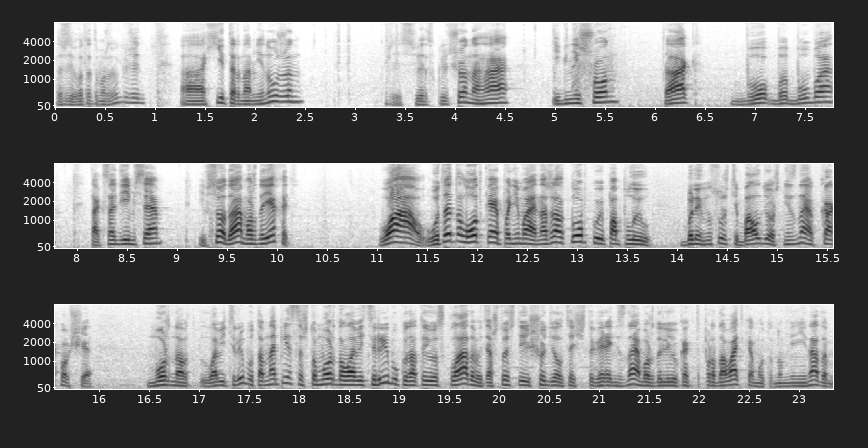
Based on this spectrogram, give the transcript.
Подожди, вот это можно выключить. А, хитер нам не нужен. Здесь свет включен, ага. Игнишон. Так. Бу -бу Буба. Так, садимся. И все, да, можно ехать. Вау, вот эта лодка, я понимаю. Нажал кнопку и поплыл. Блин, ну слушайте, балдеж. Не знаю, как вообще можно ловить рыбу. Там написано, что можно ловить рыбу, куда-то ее складывать. А что если еще делать, я, честно говоря, не знаю. Можно ли ее как-то продавать кому-то. Но мне не надо,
